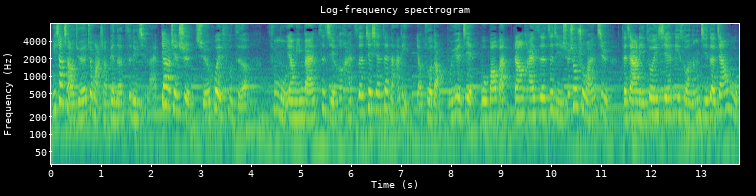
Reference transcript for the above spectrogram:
一上小学就马上变得自律起来。第二件事，学会负责。父母要明白自己和孩子的界限在哪里，要做到不越界、不包办，让孩子自己去收拾玩具，在家里做一些力所能及的家务。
